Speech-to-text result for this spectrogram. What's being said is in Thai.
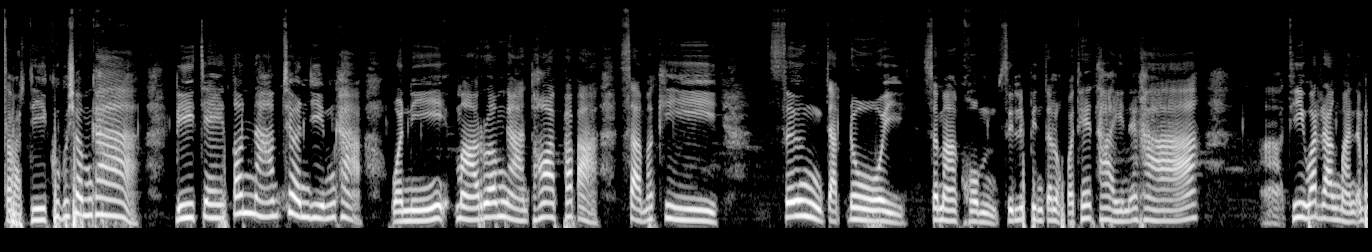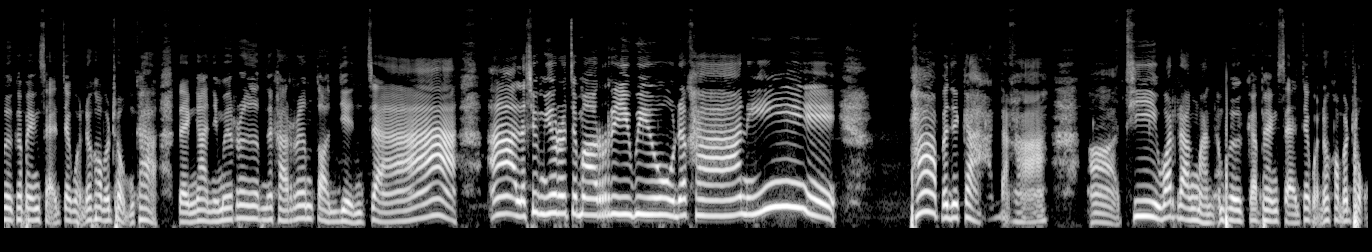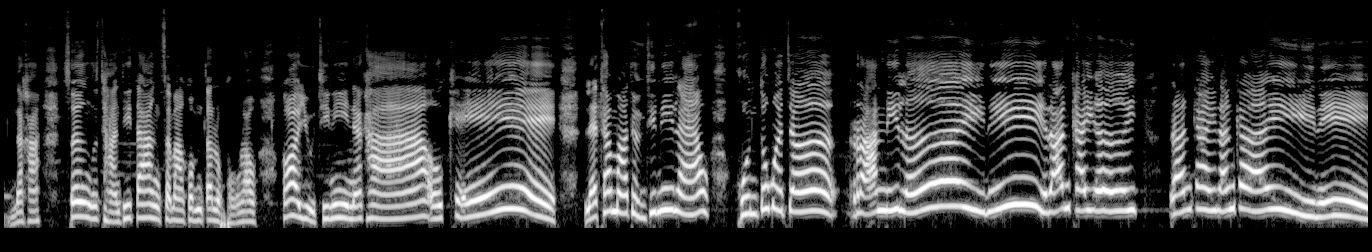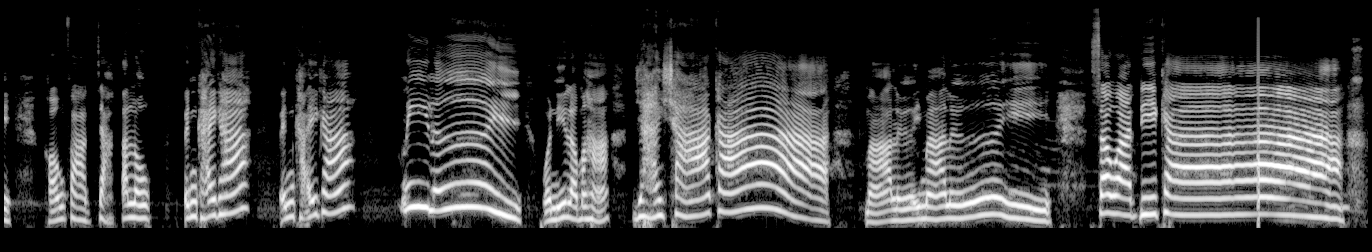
สวัสดีคุณผู้ชมค่ะ ดีเจต้นน้ำเชิญยิ้มค่ะ วันนี้มาร่วมงานทอดพระป่าสามัคคี ซึ่งจัดโดยสมาคมศิลปินตลกประเทศไทยนะคะที่วัดรางหมันอำเภอกำแพงแสนจังหวัดนครปฐมค่ะ แต่งานยังไม่เริ่มนะคะ เริ่มตอนเย็นจ้าอ่าและช่วงนี้เราจะมารีวิวนะคะนี่ ภาพบรรยากาศนะคะที่วัดรางหมันอำเภอกำแพงแสนจังหวัดนครปฐมนะคะ ซึ่งสถานที่ตั้งสมาคมตลกของเราก็อยู่ที่นี่นะคะ โอเค และถ้ามาถึงที่นี่แล้ว คุณต้องมาเจอร้านนี้เลย นี่ ร้านใครเอ่ยร้านใครร้านใครนี่ ของฝากจากตลกเป็นใครคะ เป็นใครคะ นี่เลย วันนี้เรามาหายายช้าค่ะ มาเลยมาเลย สวัสดีค่ะ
